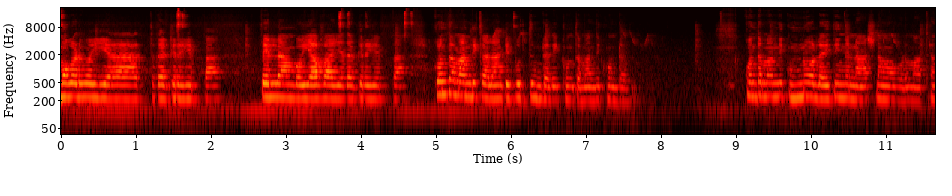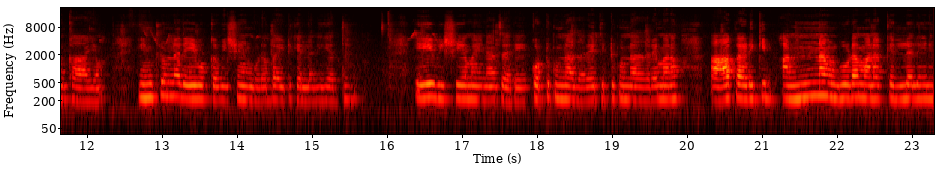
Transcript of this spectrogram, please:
మొగడు పోయి అత్త దగ్గర చెప్ప పెళ్ళాం పోయి అవ్వయ్య దగ్గర చెప్ప. కొంతమందికి అలాంటి బుద్ధి ఉంటుంది కొంతమందికి ఉండదు. కొంతమందికి ఉన్నోళ్ళు అయితే ఇంకా నాశనం అవ్వడం మాత్రం ఖాయం. ఇంట్లో ఉన్నది ఏ ఒక్క విషయం కూడా బయటికి వెళ్ళనియద్దు ఏ విషయమైనా సరే కొట్టుకున్నా సరే తిట్టుకున్నా సరే మనం ఆ కాడికి అన్నం కూడా మనకు వెళ్ళలేని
